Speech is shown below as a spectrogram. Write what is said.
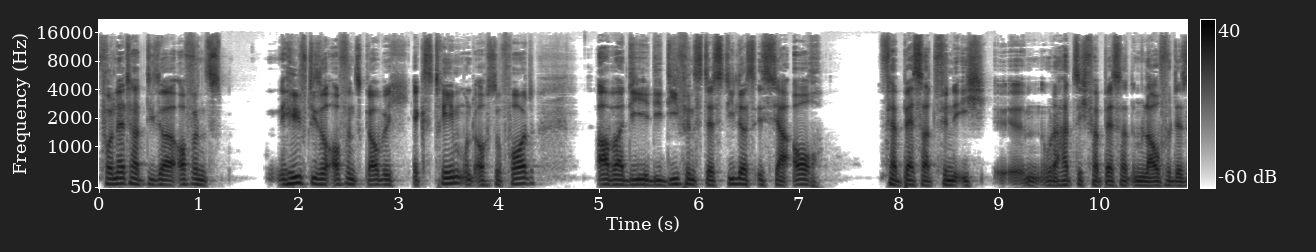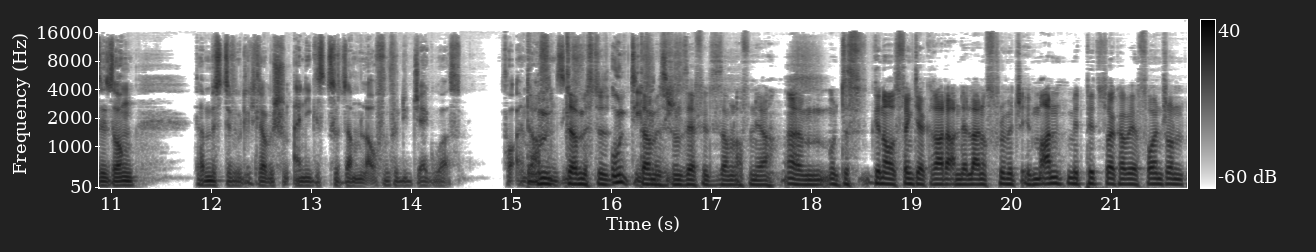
Fournette hat dieser Offense hilft dieser Offense, glaube ich, extrem und auch sofort. Aber die die Defense der Steelers ist ja auch verbessert, finde ich, ähm, oder hat sich verbessert im Laufe der Saison. Da müsste wirklich, glaube ich, schon einiges zusammenlaufen für die Jaguars. Vor allem da, offensiv. Da müsste, und da müsste schon sehr viel zusammenlaufen, ja. Ähm, und das, genau, es fängt ja gerade an der Line of Scrimmage eben an. Mit Pittsburgh habe ich ja vorhin schon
